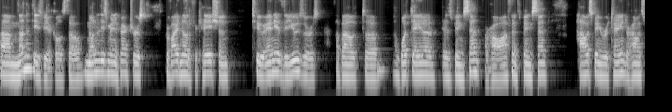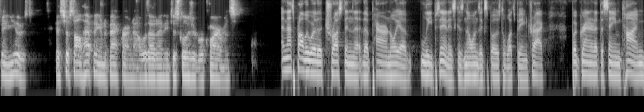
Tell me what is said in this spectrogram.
Um, none of these vehicles, though, none of these manufacturers provide notification to any of the users about uh, what data is being sent or how often it's being sent how it's being retained or how it's being used. It's just all happening in the background now without any disclosure requirements. And that's probably where the trust and the, the paranoia leaps in, is because no one's exposed to what's being tracked. But granted, at the same time,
